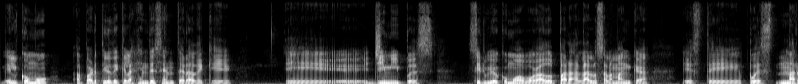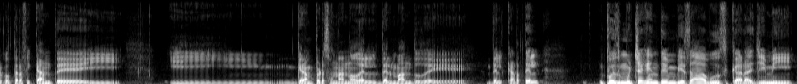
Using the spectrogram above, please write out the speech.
el cómo a partir de que la gente se entera de que eh, Jimmy pues sirvió como abogado para Lalo Salamanca, este pues narcotraficante y, y gran persona, ¿no? Del, mando de, del cartel, pues mucha gente empieza a buscar a Jimmy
